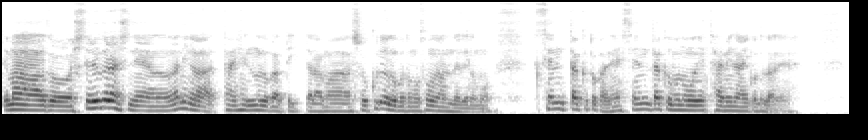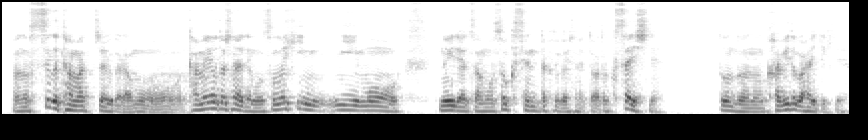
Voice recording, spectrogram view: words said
で、まあ、あと、一人暮らしね、あの、何が大変なのかって言ったら、まあ、食料のこともそうなんだけども、洗濯とかね、洗濯物をね、食べないことだね。あの、すぐ溜まっちゃうから、もう、溜めようとしないでも、その日にもう、脱いだやつはもう即洗濯とかしないと、あと臭いしね。どんどんあの、カビとか入ってきて、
